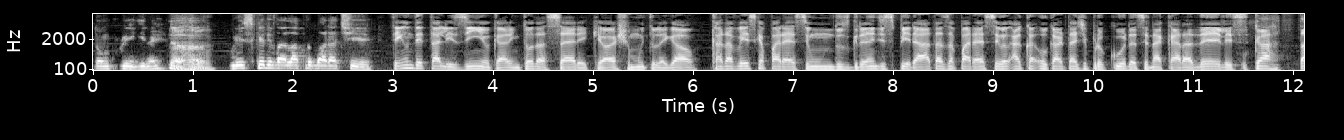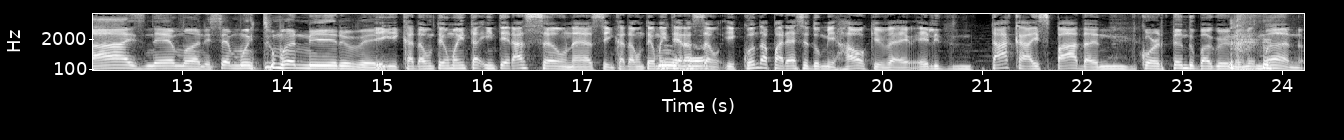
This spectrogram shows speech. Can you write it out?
Don Krieg, né? Aham. Por isso que ele vai lá pro Baratie. Tem um detalhezinho, cara, em toda a série que eu acho muito legal. Cada vez que aparece um dos grandes piratas, aparece o, a- o cartaz de procura-se na cara deles. Cartaz, né, mano? Isso é muito maneiro, velho. E cada um tem uma interação, né? Assim, cada um tem uma Uhum. interação. E quando aparece do Mihawk, velho, ele taca a espada cortando o bagulho no meio. Mano,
